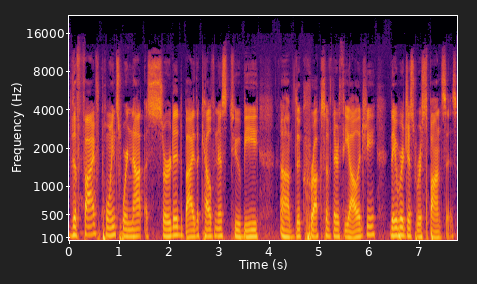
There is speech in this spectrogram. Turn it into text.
the five points were not asserted by the Calvinists to be uh, the crux of their theology. They were just responses.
